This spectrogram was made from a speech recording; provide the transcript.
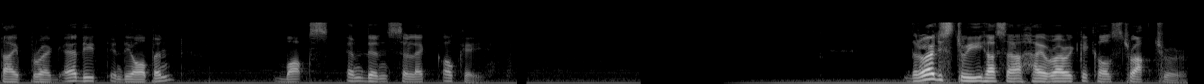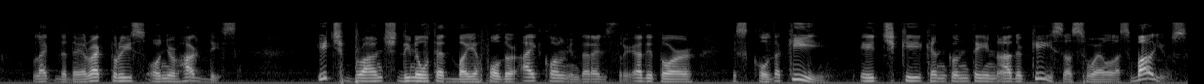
Type regedit in the Open box and then select OK. The registry has a hierarchical structure, like the directories on your hard disk. Each branch denoted by a folder icon in the registry editor is called a key. Each key can contain other keys as well as values.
